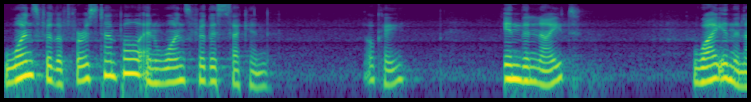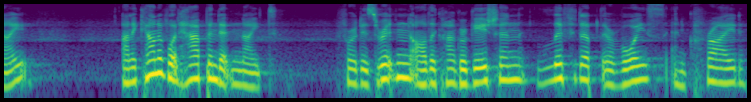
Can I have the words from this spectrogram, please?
once for the first temple and once for the second. Okay. In the night. Why in the night? On account of what happened at night. For it is written, all the congregation lifted up their voice and cried,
